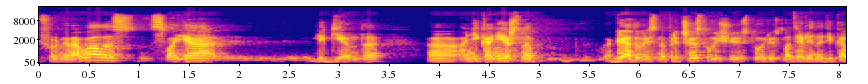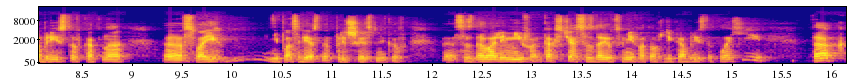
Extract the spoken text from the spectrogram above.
формировалась своя легенда. Они, конечно, оглядываясь на предшествующую историю, смотрели на декабристов как на своих непосредственных предшественников, создавали миф, как сейчас создается миф о том, что декабристы плохие, так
